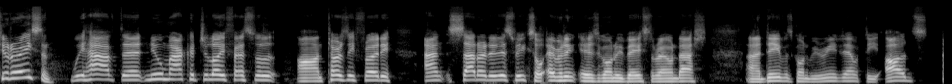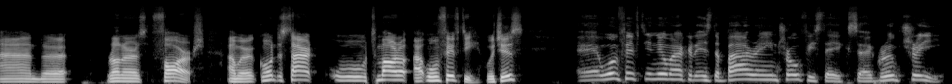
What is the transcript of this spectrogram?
To the racing. We have the Newmarket July Festival on Thursday, Friday, and Saturday this week. So everything is going to be based around that. And David's going to be reading out the odds and uh, runners for it. And we're going to start tomorrow at 150, which is Uh, 150 Newmarket is the Bahrain Trophy Stakes, uh, Group 3.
